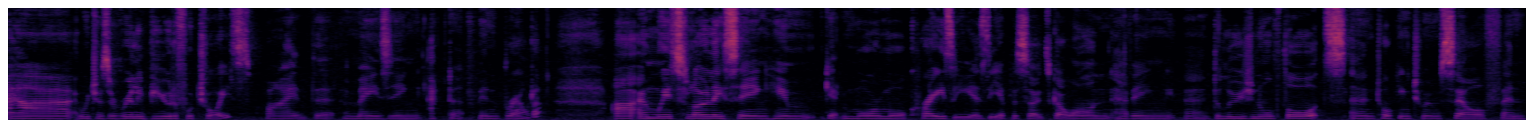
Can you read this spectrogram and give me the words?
uh, which was a really beautiful choice by the amazing actor Ben Browder. Uh, and we're slowly seeing him get more and more crazy as the episodes go on, having uh, delusional thoughts and talking to himself and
